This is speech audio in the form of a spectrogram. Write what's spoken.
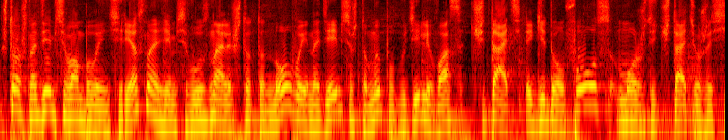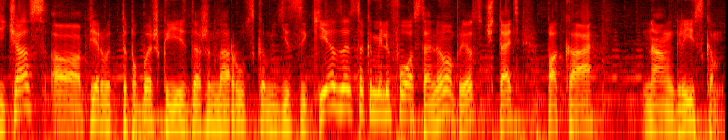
Что ж, надеемся, вам было интересно, надеемся, вы узнали что-то новое, и надеемся, что мы побудили вас читать. Гидон Фолс можете читать уже сейчас. А, первый ТПБшка есть даже на русском языке за Камильфо, остальное вам придется читать пока на английском.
